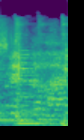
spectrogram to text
twist the line.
